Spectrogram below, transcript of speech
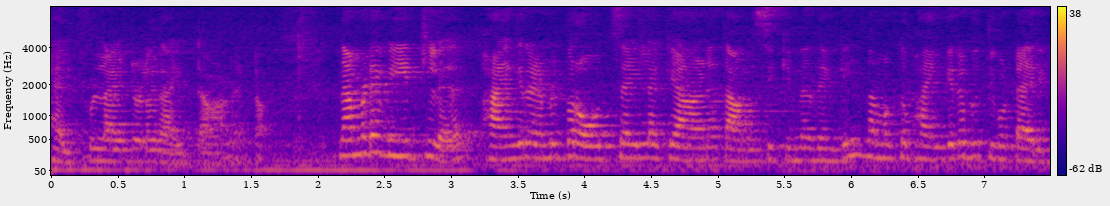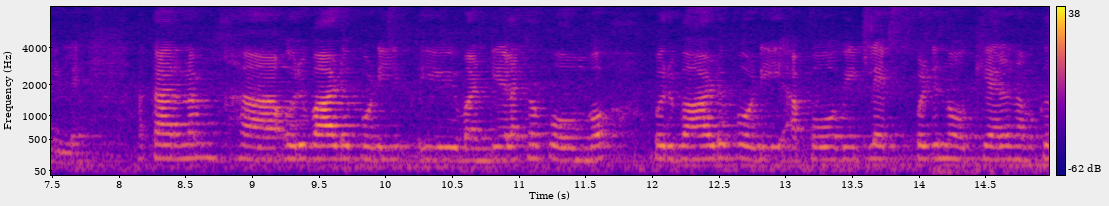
ഹെൽപ്ഫുൾ ആയിട്ടുള്ള ഒരു ഐറ്റമാണ് കേട്ടോ. നമ്മുടെ വീട്ടിൽ ഭയങ്കര നമ്മളിപ്പോൾ റോഡ് സൈഡിലൊക്കെയാണ് താമസിക്കുന്നതെങ്കിൽ നമുക്ക് ഭയങ്കര ബുദ്ധിമുട്ടായിരിക്കില്ലേ? കാരണം ഒരുപാട് പൊടി ഈ വണ്ടികളൊക്കെ പോകുമ്പോൾ ഒരുപാട് പൊടി. അപ്പോൾ വീട്ടിൽ എപ്പോഴും നോക്കിയാൽ നമുക്ക്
